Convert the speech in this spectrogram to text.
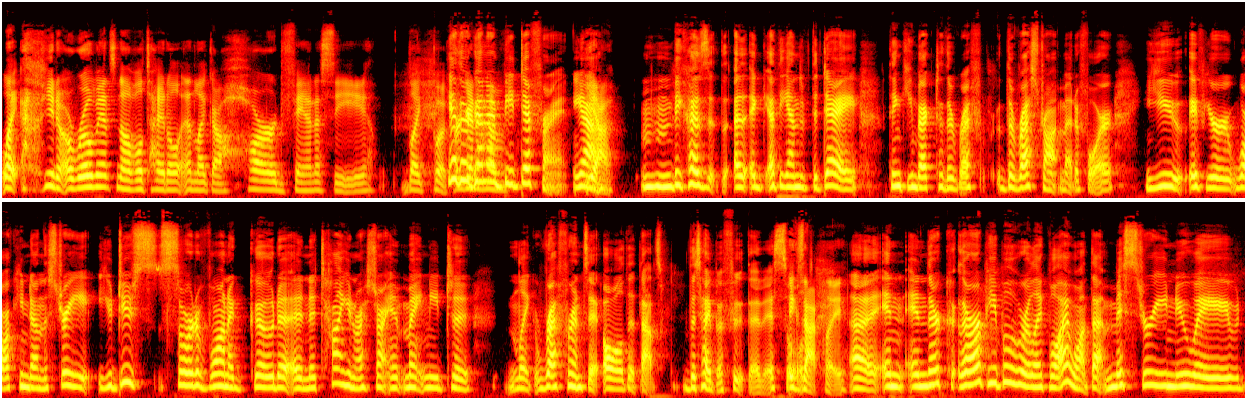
like you know a romance novel title and like a hard fantasy like book Yeah, they're going to have- be different. Yeah. yeah hmm because at, at the end of the day, thinking back to the ref- the restaurant metaphor, you if you're walking down the street, you do sort of want to go to an Italian restaurant. It might need to like reference it all that that's the type of food that is sold. exactly Uh, and and there there are people who are like, well, I want that mystery new wave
